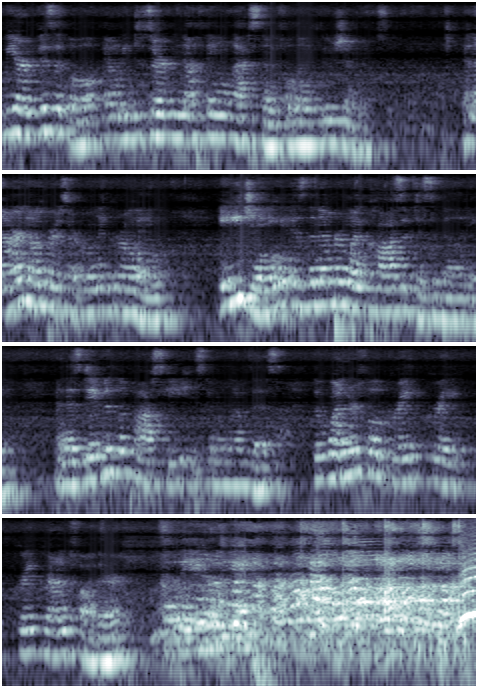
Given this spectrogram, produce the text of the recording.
we are visible, and we deserve nothing less than full inclusion. And our numbers are only growing. Aging is the number one cause of disability. And as David Lepofsky, he's going to love this, the wonderful great great great grandfather of the.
